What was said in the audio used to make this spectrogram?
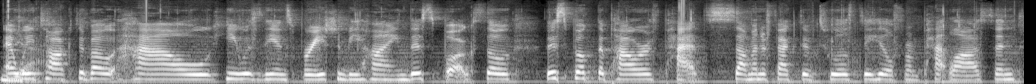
and we talked about how he was the inspiration behind this book. So this book, The Power of Pets, Seven Effective Tools to Heal from Pet Loss. And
